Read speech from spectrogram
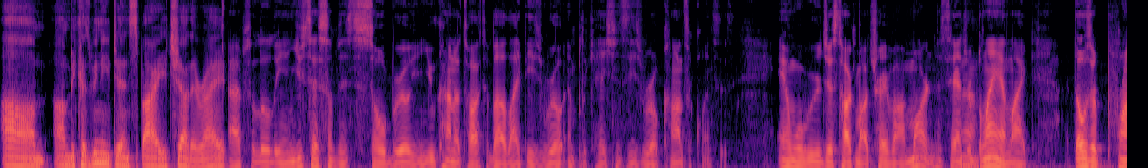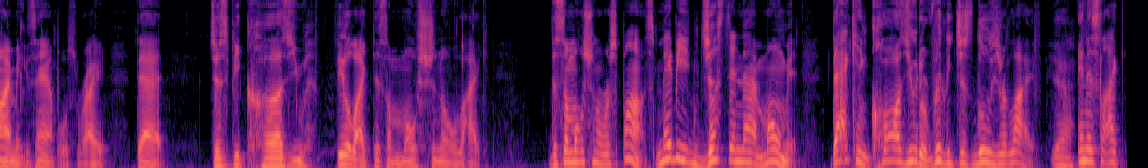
um, um, because we need to inspire each other, right? Absolutely. And you said something so brilliant. You kind of talked about like these real implications, these real consequences. And when we were just talking about Trayvon Martin and Sandra Bland, like those are prime examples, right? That just because you feel like this emotional, like this emotional response, maybe just in that moment, that can cause you to really just lose your life. Yeah. And it's like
